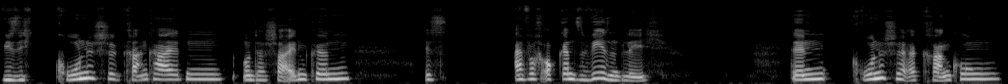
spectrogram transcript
Wie sich chronische Krankheiten unterscheiden können, ist einfach auch ganz wesentlich. Denn chronische Erkrankungen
